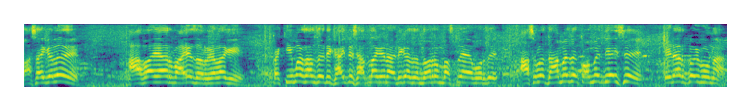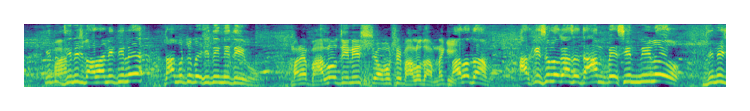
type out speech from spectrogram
বাসায় গেলে আভাই আর ভাইয়ে ঝরগা লাগে। কি মাছ আনছো এটি? খাইতে স্বাদ লাগে না ঠিক আছে নরম মাছ লেগে পড়ছে আসলে দামে যে কমে দিয়েছে এটা আর কইব না। কিন্তু জিনিস বালানি দিলে দাম একটু বেশি দিন নিতে দিব মানে ভালো জিনিস অবশ্যই ভালো দাম নাকি? ভালো দাম। আর কিছু লোক আছে দাম বেশি নিল জিনিস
